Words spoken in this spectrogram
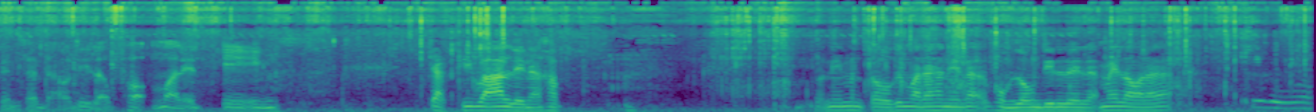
เป็นสะเดาที่เราเพาะเมล็ดเอง จากที่บ้านเลยนะครับ ตอนนี้มันโตขึ้นมาได้เท่านี้แล้ว ผมลงดินเลยแหละ ไม่รอแล้วขี้วัว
